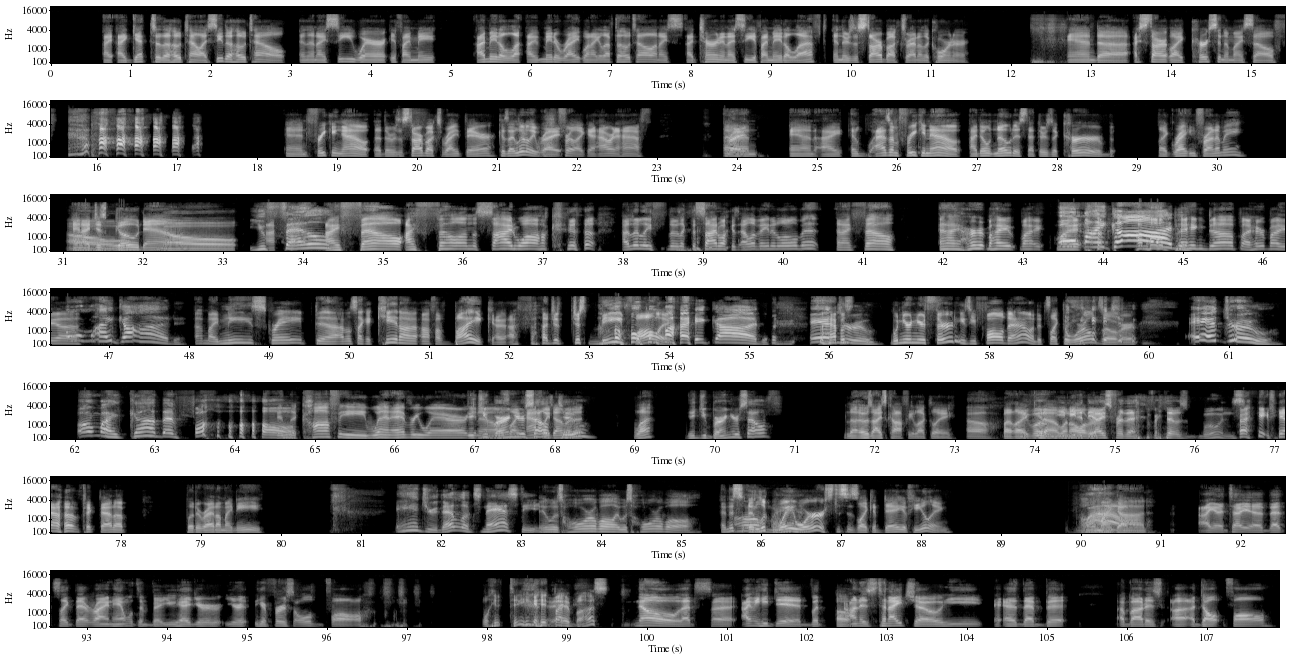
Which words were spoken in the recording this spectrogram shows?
I, I get to the hotel. I see the hotel, and then I see where if I made, I made a le- I made a right when I left the hotel, and I I turn and I see if I made a left, and there's a Starbucks right on the corner, and uh, I start like cursing to myself and freaking out that there was a Starbucks right there because I literally Right. for like an hour and a half, Right. and and I and as I'm freaking out, I don't notice that there's a curb like right in front of me. And I just go Oh, down. No, you I- fell. I fell. I fell on the sidewalk. I literally there's like the sidewalk is elevated a little bit, and I fell, and I hurt my my my. oh my god! I'm all banged up. I hurt my uh, oh my god! uh, my knees scraped. Uh, I was like a kid on off a bike. I, I, I just just me falling. Oh my god! happens- Andrew, When you're in your 30s, you fall down. It's like the world's over. Andrew! Oh my god! That fall. And the coffee went everywhere. Did you, know, was, burn like, yourself halfway done with it. too? What? Did you burn yourself? No, it was iced coffee, luckily. Oh, But, like, you know, you when needed all the ice for the for those wounds. Right. Yeah. Pick that up. Put it right on my knee. Andrew, that looks nasty. It was horrible. It was horrible. And this it Oh, looked way worse. This is like a day of healing. Oh my god. I gotta tell you, that's like that Ryan Hamilton bit. You had your your your first old fall. Well, he, did he get hit by a bus? No, that's uh I mean he did, but Oh. on his Tonight Show, he had that bit about his uh, adult fall.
